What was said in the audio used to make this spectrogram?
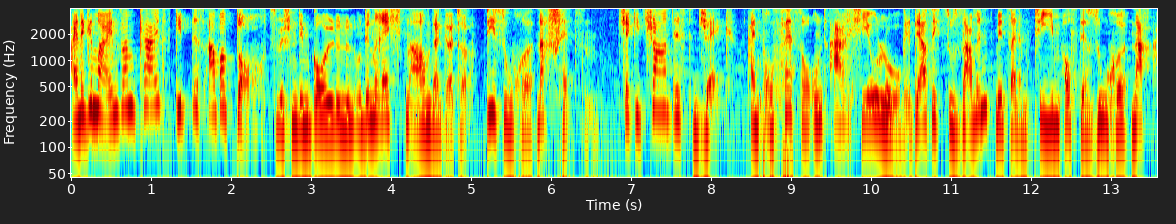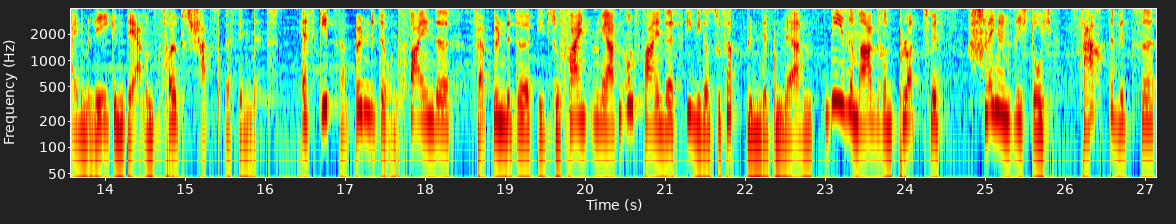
Eine Gemeinsamkeit gibt es aber doch zwischen dem goldenen und dem rechten Arm der Götter. Die Suche nach Schätzen. Jackie Chan ist Jack, ein Professor und Archäologe, der sich zusammen mit seinem Team auf der Suche nach einem legendären Volksschatz befindet. Es gibt Verbündete und Feinde, Verbündete, die zu Feinden werden und Feinde, die wieder zu Verbündeten werden. Diese mageren Plot-Twists schlängeln sich durch zarte Witze,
